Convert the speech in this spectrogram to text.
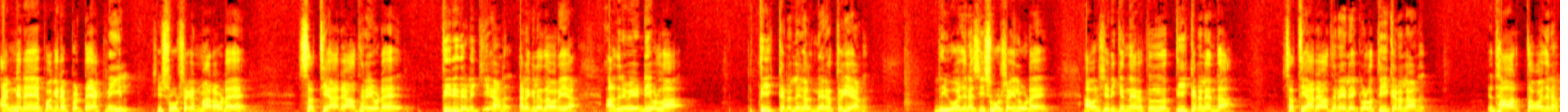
അങ്ങനെ പകരപ്പെട്ട അഗ്നിയിൽ ശുശ്രൂഷകന്മാർ അവിടെ സത്യാരാധനയുടെ തിരി തെളിക്കുകയാണ് അല്ലെങ്കിൽ എന്താ പറയുക അതിനുവേണ്ടിയുള്ള തീക്കനലുകൾ നിരത്തുകയാണ്. ദൈവവചന ശുശ്രൂഷയിലൂടെ അവർ ശരിക്കും നിരത്തുന്ന തീക്കനൽ എന്താ? സത്യാരാധനയിലേക്കുള്ള തീക്കനലാണ്. യഥാർത്ഥ വചനം.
